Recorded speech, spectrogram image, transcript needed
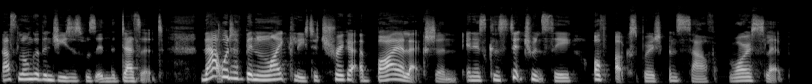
That's longer than Jesus was in the desert. That would have been likely to trigger a by election in his constituency of Uxbridge and South Ruislip.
